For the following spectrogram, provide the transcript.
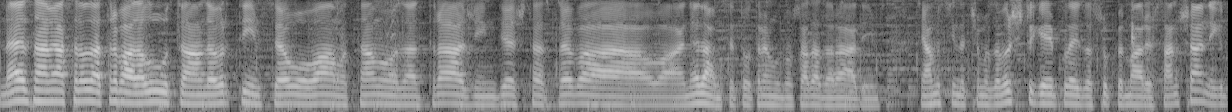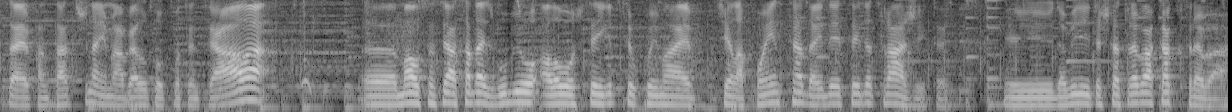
Ne znam, ja sad ovdje treba da lutam, da vrtim se ovo vamo tamo, da tražim gdje šta treba, ovaj, ne dam se to trenutno sada da radim. Ja mislim da ćemo završiti gameplay za Super Mario Sunshine, igrica je fantastična, ima velikog potencijala. E, malo sam se ja sada izgubio, ali ovo su te igrice u kojima je cijela poenta da idete i da tražite. I da vidite šta treba, kako treba.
